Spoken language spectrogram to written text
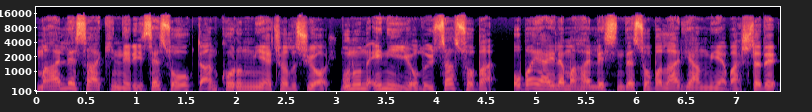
Mahalle sakinleri ise soğuktan korunmaya çalışıyor. Bunun en iyi yoluysa soba. Obayayla mahallesinde sobalar yanmaya başladı.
